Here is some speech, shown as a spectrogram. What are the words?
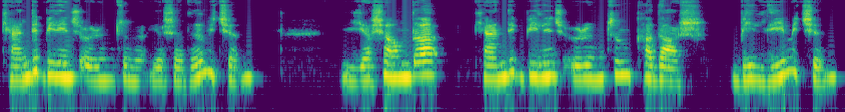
kendi bilinç örüntümü yaşadığım için yaşamda kendi bilinç örüntüm kadar bildiğim için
